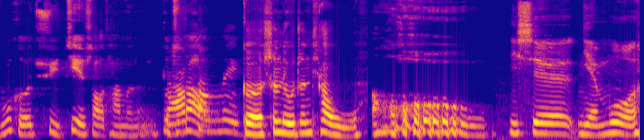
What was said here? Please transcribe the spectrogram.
如何去介绍他们呢？你不知道那那个申流真跳舞，哦。一些年末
